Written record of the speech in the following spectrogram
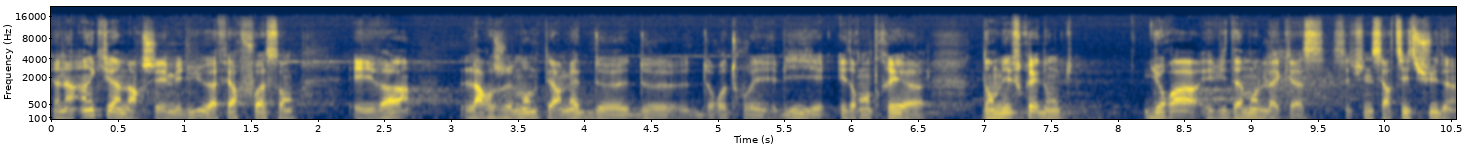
Il y en a un qui va marcher, mais lui, il va faire x100. Et il va largement me permettre de, retrouver mes billes et, de rentrer euh, dans mes frais. Il y aura évidemment de la casse. C'est une certitude.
